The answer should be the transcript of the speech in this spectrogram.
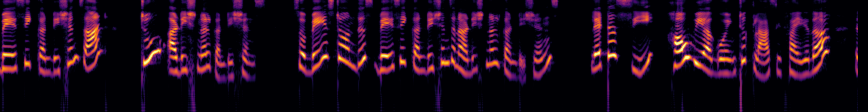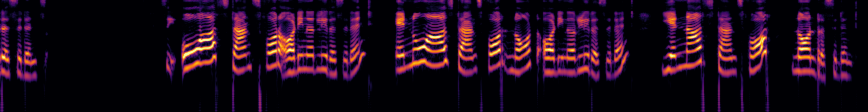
basic conditions and two additional conditions. So, based on this basic conditions and additional conditions, let us see how we are going to classify the residents. See, OR stands for ordinarily resident, NOR stands for not ordinarily resident, NR stands for non-resident.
